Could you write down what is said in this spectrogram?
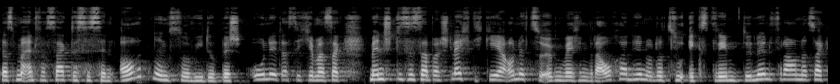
dass man einfach sagt, das ist in Ordnung, so wie du bist, ohne dass ich immer sage, Mensch, das ist aber schlecht. Ich gehe ja auch nicht zu irgendwelchen Rauchern hin oder zu extrem dünnen Frauen und sage,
